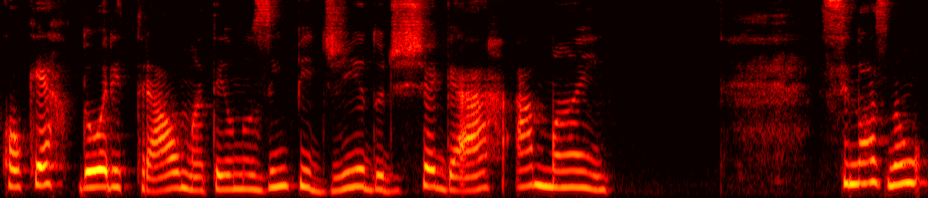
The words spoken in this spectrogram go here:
qualquer dor e trauma tenham nos impedido de chegar à mãe. Se nós não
